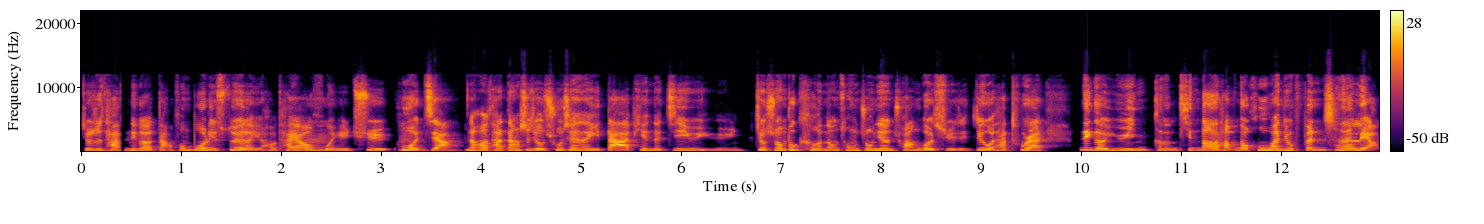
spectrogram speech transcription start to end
就是他那个挡风玻璃碎了以后，他要回去迫降，然后他当时就出现了一大片的积雨云，就说不可能从中间穿过去，结果他突然。那个云可能听到了他们的呼唤，就分成了两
